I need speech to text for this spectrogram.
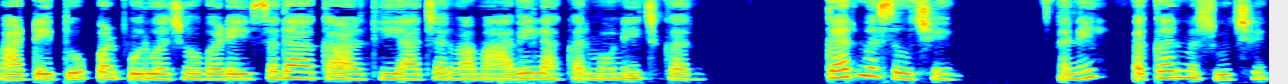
માટે તું પણ પૂર્વજો વડે સદાકાળથી આચરવામાં આવેલા કર્મોને જ કર. કર્મ શું છે અને અકર્મ શું છે?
